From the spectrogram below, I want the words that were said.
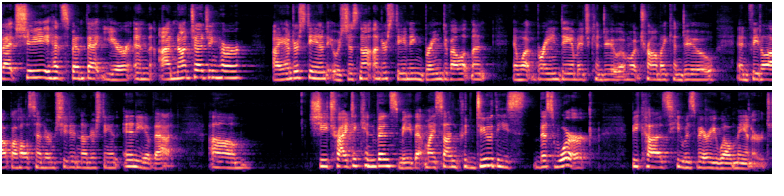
that she had spent that year, and I'm not judging her. I understand it was just not understanding brain development and what brain damage can do and what trauma can do and fetal alcohol syndrome. She didn't understand any of that. Um, she tried to convince me that my son could do these this work because he was very well mannered.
